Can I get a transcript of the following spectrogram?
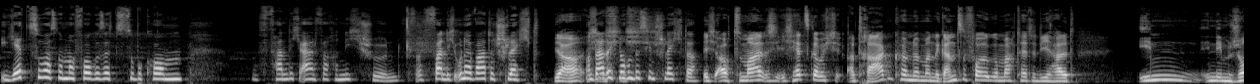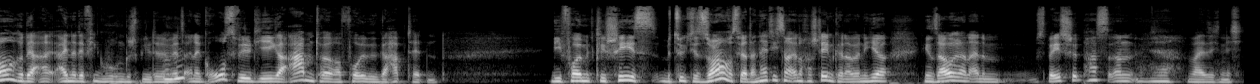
jetzt sowas nochmal vorgesetzt zu bekommen, fand ich einfach nicht schön. Fand ich unerwartet schlecht. Ja, Und ich- dadurch ich- noch ein ich- bisschen schlechter. Ich auch, zumal ich, ich hätte es, glaube ich, ertragen können, wenn man eine ganze Folge gemacht hätte, die halt in, in dem Genre der einer der Figuren gespielt hätte. Wenn wir jetzt eine Großwildjäger-Abenteurer-Folge gehabt hätten, die voll mit Klischees bezüglich des Genres wäre, dann hätte ich es noch verstehen können. Aber wenn du hier Dinosaurier an einem Spaceship hast, dann ja, weiß ich nicht.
